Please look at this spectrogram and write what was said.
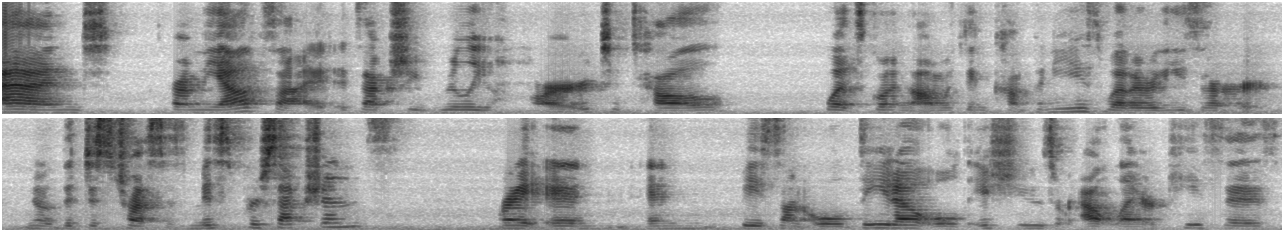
And from the outside, it's actually really hard to tell what's going on within companies, whether these are, you know, the distrust is misperceptions, right, and, and based on old data, old issues, or outlier cases,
